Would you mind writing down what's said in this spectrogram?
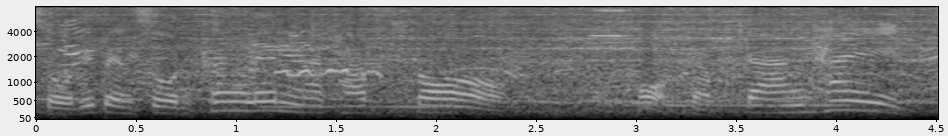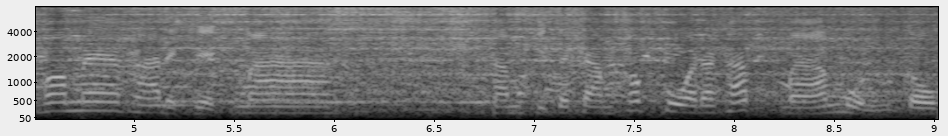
ในที่เป็นโซนเครื่องเล่นนะครับ ก็เหมาะกับการให้พ่อแม่พาเด็กๆมาทำกิจกรรมครอบครัวนะครับม้าหมุนตรง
